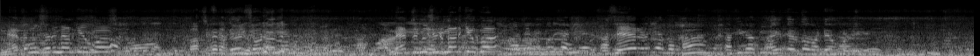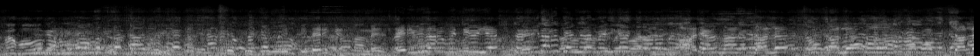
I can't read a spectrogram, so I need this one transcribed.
ਮੈਂ ਤੈਨੂੰ ਸ਼੍ਰੀਮਾਨ ਕਿਉਂ ਕਹਾਂ? ਬਸ ਫਿਰ ਅਸੀਂ ਵੀ ਮੈਂ ਤੈਨੂੰ ਸ਼੍ਰੀਮਾਨ ਕਿਉਂ ਕਹਾਂ? ਅਸੀਂ ਵੀ ਕੋਈ ਕਹੀਏ? ਫੇਰ? ਹਾਂ ਅਸੀਂ ਕਾ ਅਸੀਂ ਤੇਰੇ ਤੋਂ ਵੱਡੇ ਹੋਵਾਂਗੇ ਮੈਂ ਹੋਵਾਂਗੇ ਤੇਰੀ ਮੈਂ- ਤੇਰੀ ਵੀ ਦਾਰੂ ਪੀਤੀ ਹੋਈ ਹੈ। ਤੇਰੀ ਦਰ ਤੇ ਮੇਰਾ ਮੈਡੀਕਲ ਕਰਾਉਣਾ ਆ ਜਾ ਨਾਲ ਚੱਲ ਚੱਲ। ਚੱਲ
